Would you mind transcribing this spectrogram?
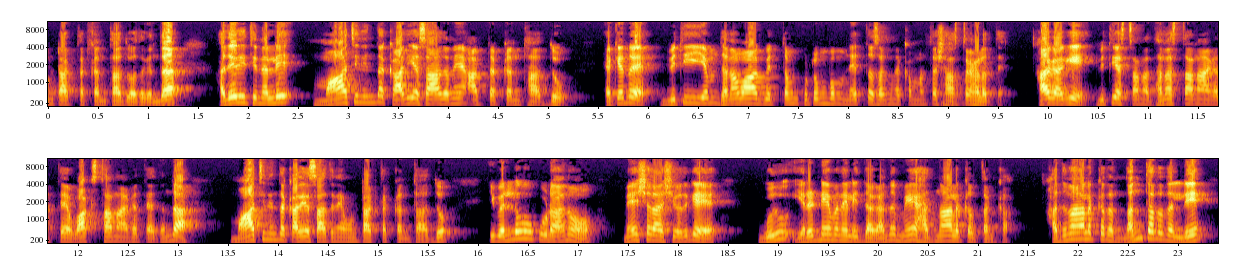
ಉಂಟಾಗ್ತಕ್ಕಂಥದ್ದು ಅದರಿಂದ ಅದೇ ರೀತಿಯಲ್ಲಿ ಮಾತಿನಿಂದ ಕಾರ್ಯ ಸಾಧನೆ ಆಗ್ತಕ್ಕಂಥದ್ದು. ಯಾಕೆಂದ್ರೆ ದ್ವಿತೀಯಂ ಧನವಾಗ್ವಿತ್ತಂ ಕುಟುಂಬಂ ನೇತ್ರ ಸಂಜ್ಞಕಂ ಅಂತ ಶಾಸ್ತ್ರ ಹೇಳುತ್ತೆ. ಹಾಗಾಗಿ ದ್ವಿತೀಯ ಸ್ಥಾನ ಧನಸ್ಥಾನ ಆಗತ್ತೆ, ವಾಕ್ಸ್ಥಾನ ಆಗತ್ತೆ, ಅದರಿಂದ ಮಾತಿನಿಂದ ಕಾರ್ಯ ಸಾಧನೆ ಉಂಟಾಗ್ತಕ್ಕಂಥದ್ದು. ಇವೆಲ್ಲವೂ ಕೂಡ ಮೇಷರಾಶಿಯವರಿಗೆ ಗುರು ಎರಡನೇ ಮನೆಯಲ್ಲಿದ್ದಾಗ, ಅಂದ್ರೆ ಮೇ ಹದಿನಾಲ್ಕರ ತನಕ. ಹದಿನಾಲ್ಕರ ನಂತರದಲ್ಲಿ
